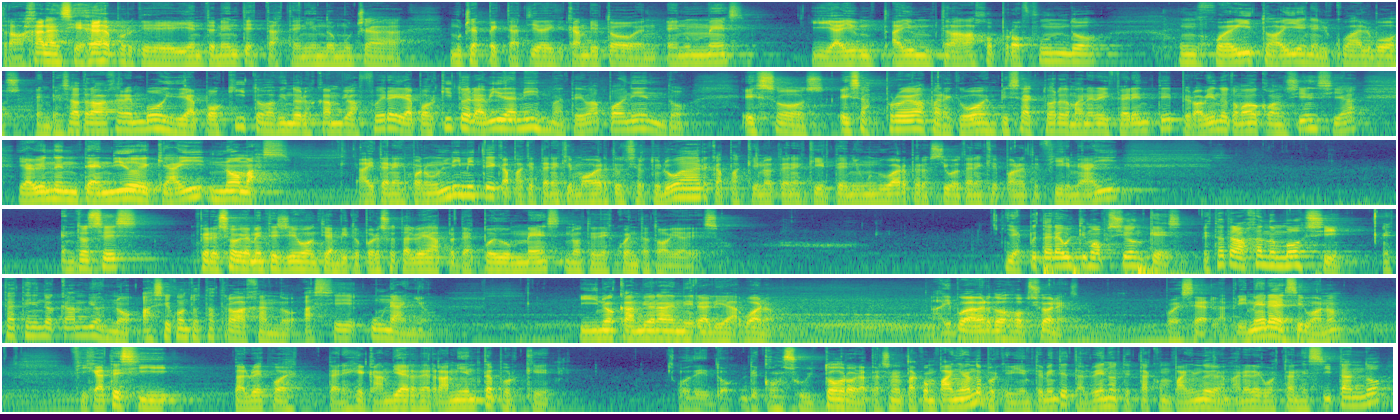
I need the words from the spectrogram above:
trabajar ansiedad porque evidentemente estás teniendo mucha, mucha expectativa de que cambie todo en, en un mes y hay un, hay un trabajo profundo, un jueguito ahí en el cual vos empezás a trabajar en vos y de a poquito vas viendo los cambios afuera y de a poquito la vida misma te va poniendo esos, esas pruebas para que vos empieces a actuar de manera diferente, pero habiendo tomado conciencia y habiendo entendido de que ahí no más. Ahí tenés que poner un límite, capaz que tenés que moverte a un cierto lugar, capaz que no tenés que irte a ningún lugar, pero sí vos tenés que ponerte firme ahí. Entonces, pero eso obviamente lleva un tiempito, por eso tal vez después de un mes no te des cuenta todavía de eso. Y después está la última opción que es, ¿estás trabajando en vos? Sí. ¿Estás teniendo cambios? No. ¿Hace cuánto estás trabajando? Hace un año y no cambió nada en mi realidad. Bueno, ahí puede haber dos opciones. Puede ser, la primera es decir, bueno, fíjate si tal vez podés, tenés que cambiar de herramienta porque, o de, consultor o la persona te está acompañando, porque evidentemente tal vez no te está acompañando de la manera que vos estás necesitando,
